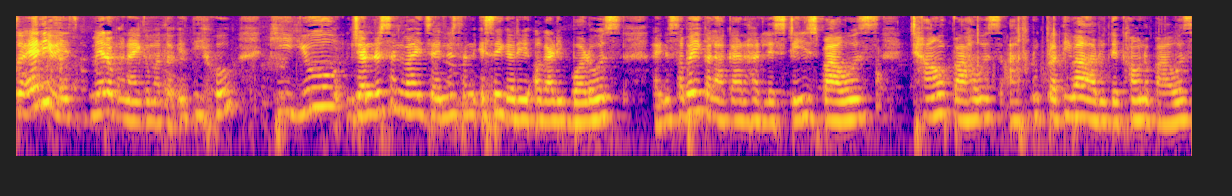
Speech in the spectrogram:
सो एनिवेज मेरो भनाइको मतलब यति हो कि यो जेनेरेसन वाइज जेनेरेसन यसै गरी अगाडि बढोस् होइन? सबै कलाकारहरूले स्टेज पाओस् ठाउँ पाओस् आफ्नो प्रतिभाहरू देखाउन पाओस्।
